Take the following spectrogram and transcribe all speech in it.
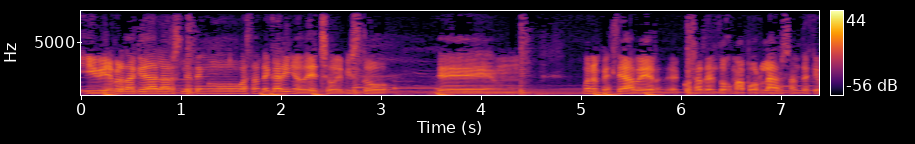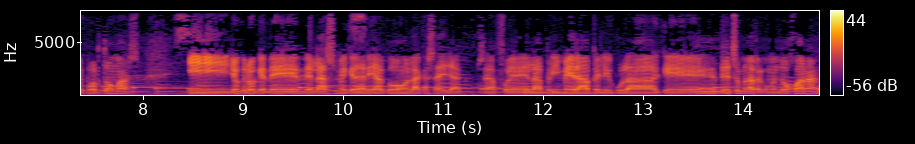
y es verdad que a Lars le tengo bastante cariño, de hecho he visto... Eh, bueno, empecé a ver eh, cosas del dogma por Lars antes que por Thomas y yo creo que de, Lars me quedaría con La Casa de Jack. O sea, fue la primera película que de hecho me la recomendó Juanan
